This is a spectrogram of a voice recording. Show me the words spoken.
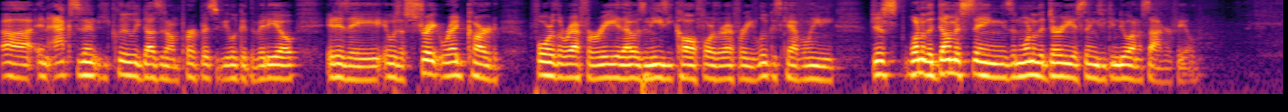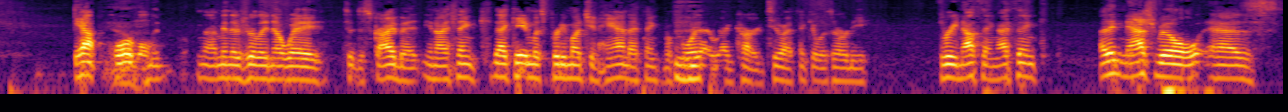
uh, an accident. He clearly does it on purpose. If you look at the video, it is a it was a straight red card for the referee. That was an easy call for the referee. Lucas Cavallini, just one of the dumbest things and one of the dirtiest things you can do on a soccer field. Yeah, horrible. I mean, there's really no way to describe it. You know, I think that game was pretty much in hand. I think before mm-hmm. that red card too. I think it was already three nothing. I think I think Nashville has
